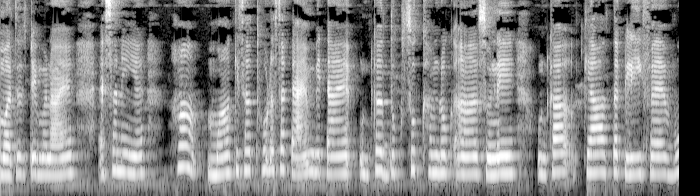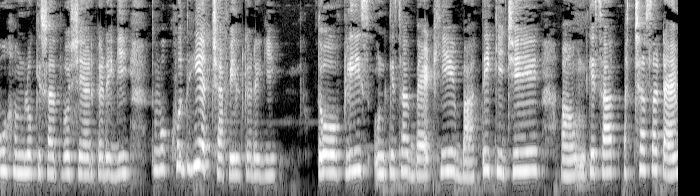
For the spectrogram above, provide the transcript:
मदर्स डे मनाएँ, ऐसा नहीं है। हाँ माँ के साथ थोड़ा सा टाइम बिताएँ, उनका दुख सुख हम लोग सुने, उनका क्या तकलीफ़ है, वो हम लोग के साथ वो शेयर करेगी तो वो खुद ही अच्छा फील करेगी। तो प्लीज़ उनके साथ बैठिए, बातें कीजिए उनके साथ अच्छा सा टाइम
